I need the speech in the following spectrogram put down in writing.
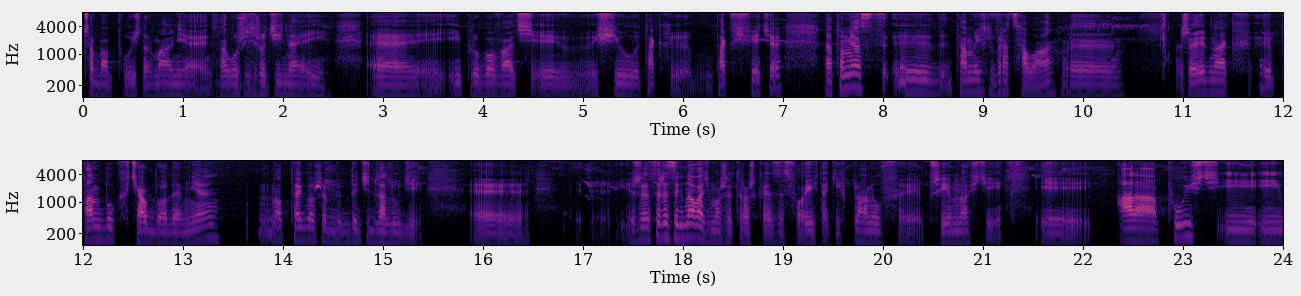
trzeba pójść normalnie, założyć rodzinę i, e, i próbować e, sił tak, tak w świecie. Natomiast ta myśl wracała, że jednak Pan Bóg chciałby ode mnie no, tego, żeby być dla ludzi. E, że zrezygnować może troszkę ze swoich takich planów, y, przyjemności, y, ale pójść i, i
